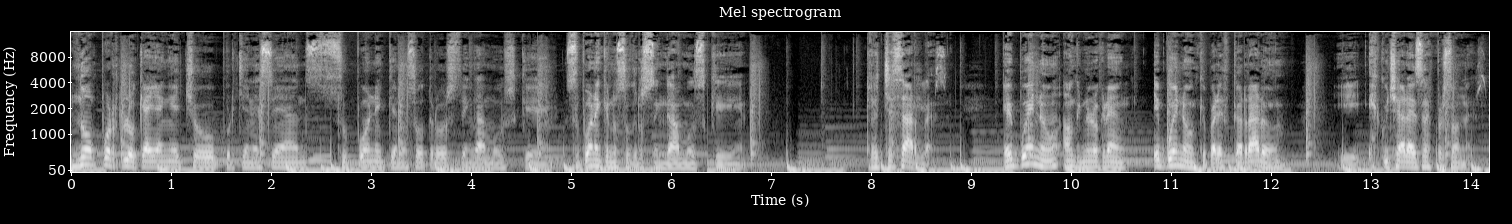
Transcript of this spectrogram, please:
no por lo que hayan hecho, por quienes sean, supone que nosotros tengamos que supone que nosotros tengamos que rechazarlas. Es bueno, aunque no lo crean, es bueno aunque parezca raro eh, escuchar a esas personas,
